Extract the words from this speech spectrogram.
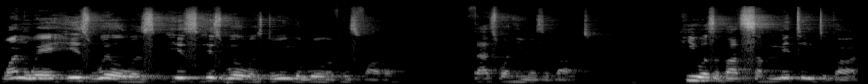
One where his will was his, his will was doing the will of his Father. That's what he was about. He was about submitting to God.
